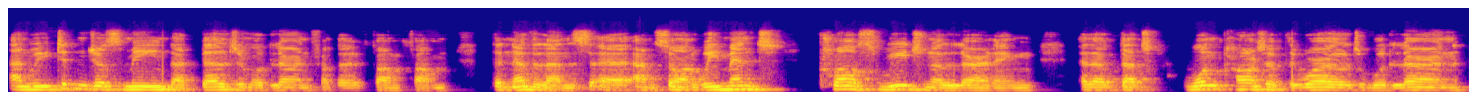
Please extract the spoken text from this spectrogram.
and we didn't just mean that Belgium would learn from the from from the Netherlands uh, and so on. We meant cross regional learning that, that one part of the world would learn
